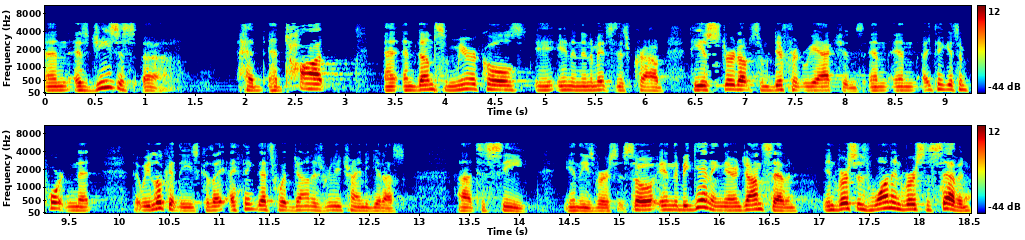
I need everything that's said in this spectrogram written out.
and as Jesus uh, had, had taught and, and done some miracles in, in in the midst of this crowd, he has stirred up some different reactions. And, and I think it's important that, that we look at these because I, I think that's what John is really trying to get us uh, to see in these verses. So in the beginning there in John 7, in verses 1 and verses 7,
